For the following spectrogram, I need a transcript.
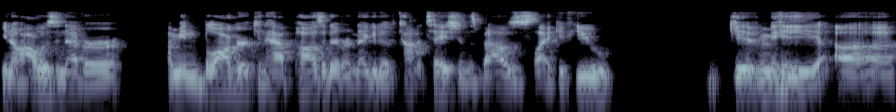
you know, I was never, I mean, blogger can have positive or negative connotations, but I was just like, if you give me a,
